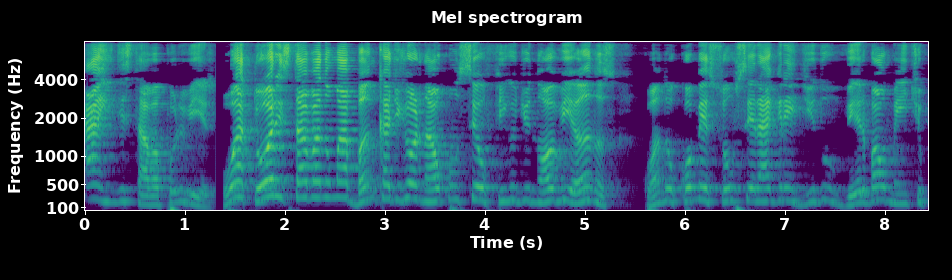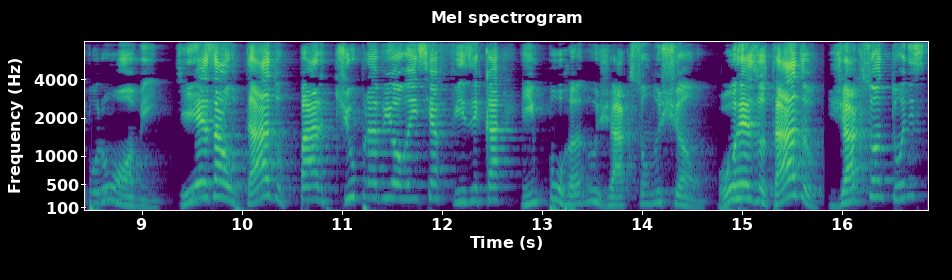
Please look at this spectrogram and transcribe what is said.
ainda estava por vir. O ator estava numa banca de jornal com seu filho de 9 anos quando começou a ser agredido verbalmente por um homem, que exaltado partiu para a violência física, empurrando Jackson no chão. O resultado? Jackson Antunes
